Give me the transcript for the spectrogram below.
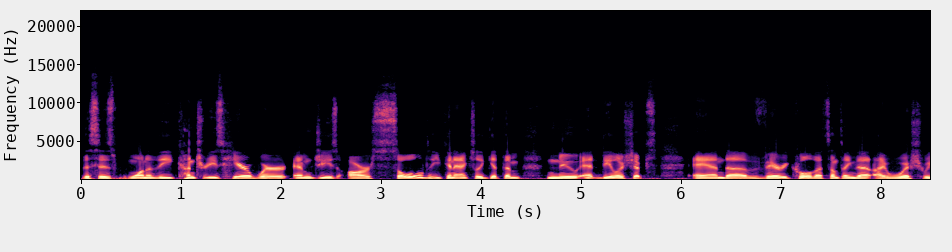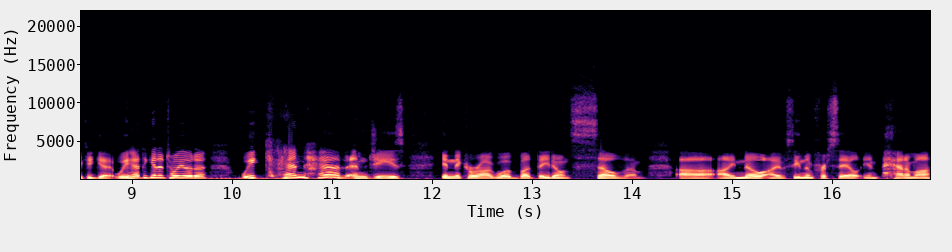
This is one of the countries here where MGs are sold. You can actually get them new at dealerships and uh, very cool. That's something that I wish we could get. We had to get a Toyota. We can have MGs in Nicaragua, but they don't sell them. Uh, I know I've seen them for sale in Panama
